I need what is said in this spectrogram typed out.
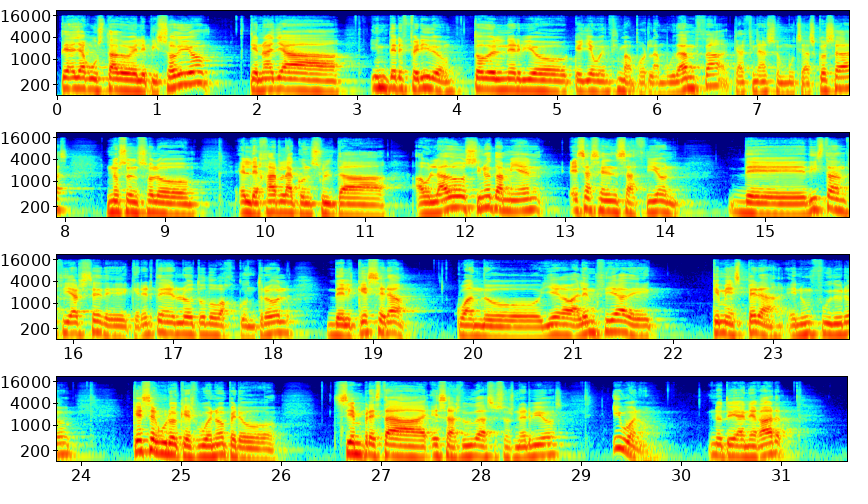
te haya gustado el episodio que no haya interferido todo el nervio que llevo encima por la mudanza, que al final son muchas cosas. No son solo el dejar la consulta a un lado, sino también esa sensación de distanciarse, de querer tenerlo todo bajo control, del qué será cuando llega a Valencia, de qué me espera en un futuro, que seguro que es bueno, pero siempre está esas dudas, esos nervios. Y bueno, no te voy a negar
